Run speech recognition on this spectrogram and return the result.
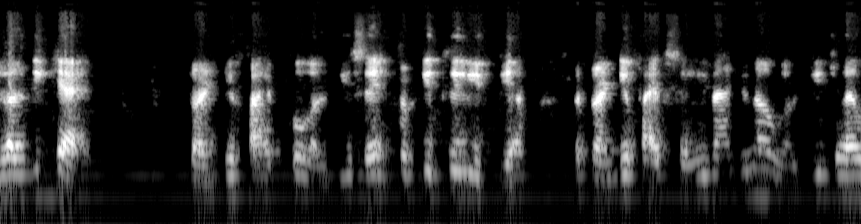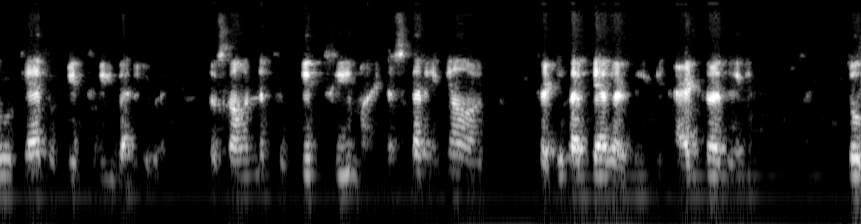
गलती क्या है? 25 को गलती से 53 लिख दिया। तो 25 सही वैल्यू है गलती जो है वो क्या है? 53 वैल्यू है। तो इसका मतलब 53 माइनस करेंगे और 35 क्या कर देंगे? ऐड कर देंगे। तो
